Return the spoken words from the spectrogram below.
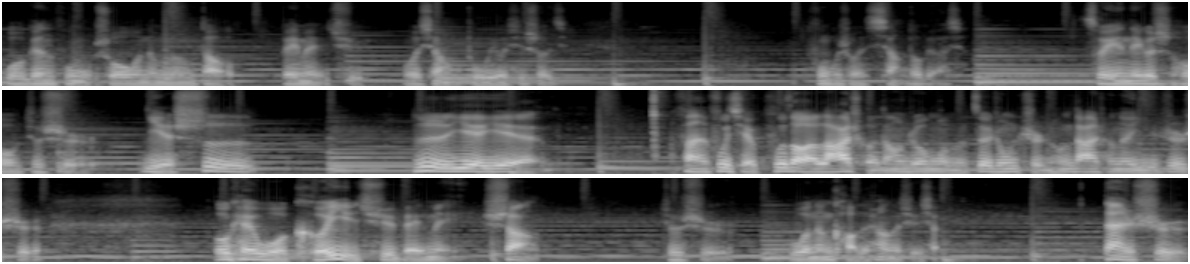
我跟父母说，我能不能到北美去？我想读游戏设计。父母说想都不要想。所以那个时候就是也是日日夜夜反复且枯燥的拉扯当中，我们最终只能达成的一致是：OK，我可以去北美上，就是我能考得上的学校，但是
